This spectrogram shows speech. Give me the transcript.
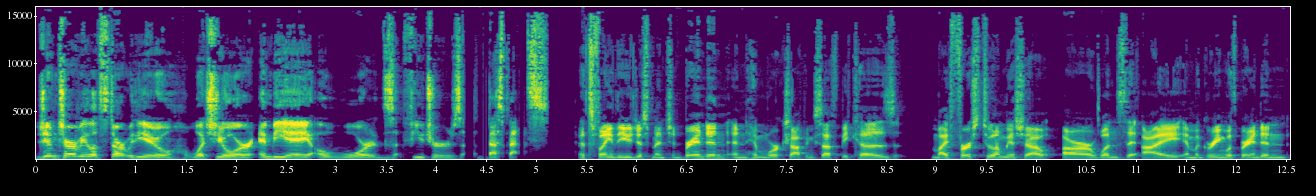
Jim Turvey, let's start with you. What's your NBA awards futures best bets? It's funny that you just mentioned Brandon and him workshopping stuff because my first two I'm going to shout are ones that I am agreeing with Brandon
